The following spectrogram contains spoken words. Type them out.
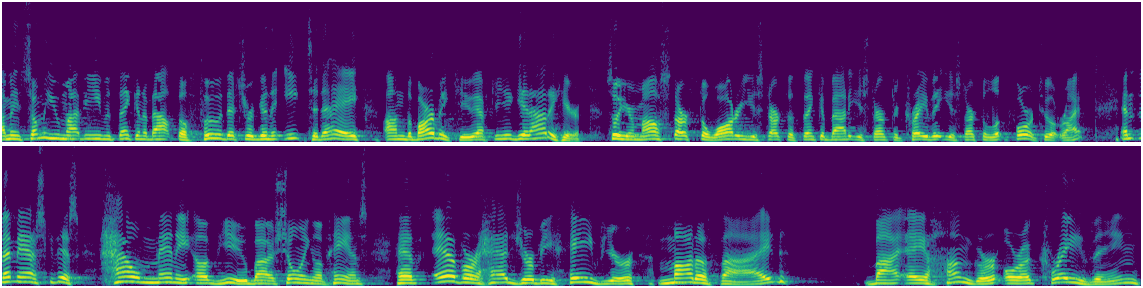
I mean, some of you might be even thinking about the food that you're going to eat today on the barbecue after you get out of here. So your mouth starts to water, you start to think about it, you start to crave it, you start to look forward to it, right? And let me ask you this How many of you, by a showing of hands, have ever had your behavior modified? by a hunger or a craving,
